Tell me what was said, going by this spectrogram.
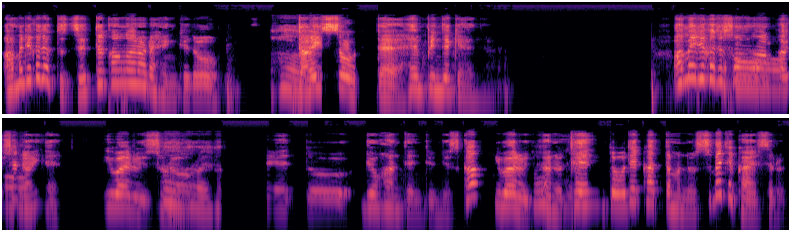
アメリカだと絶対考えられへんけど、はい、ダイソーって返品できへんねアメリカでそんな会社ないねいわゆる、その、はいはいはい、えっ、と、量販店っていうんですか？いわゆる、あの、店頭で買ったものをすべて返せる。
